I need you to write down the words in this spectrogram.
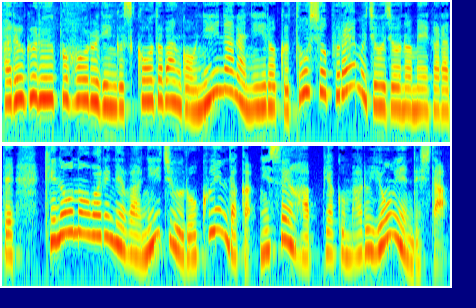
パルグループホールディングスコード番号2726東証プライム上場の銘柄で、昨日の終値は26円高2804円でした。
